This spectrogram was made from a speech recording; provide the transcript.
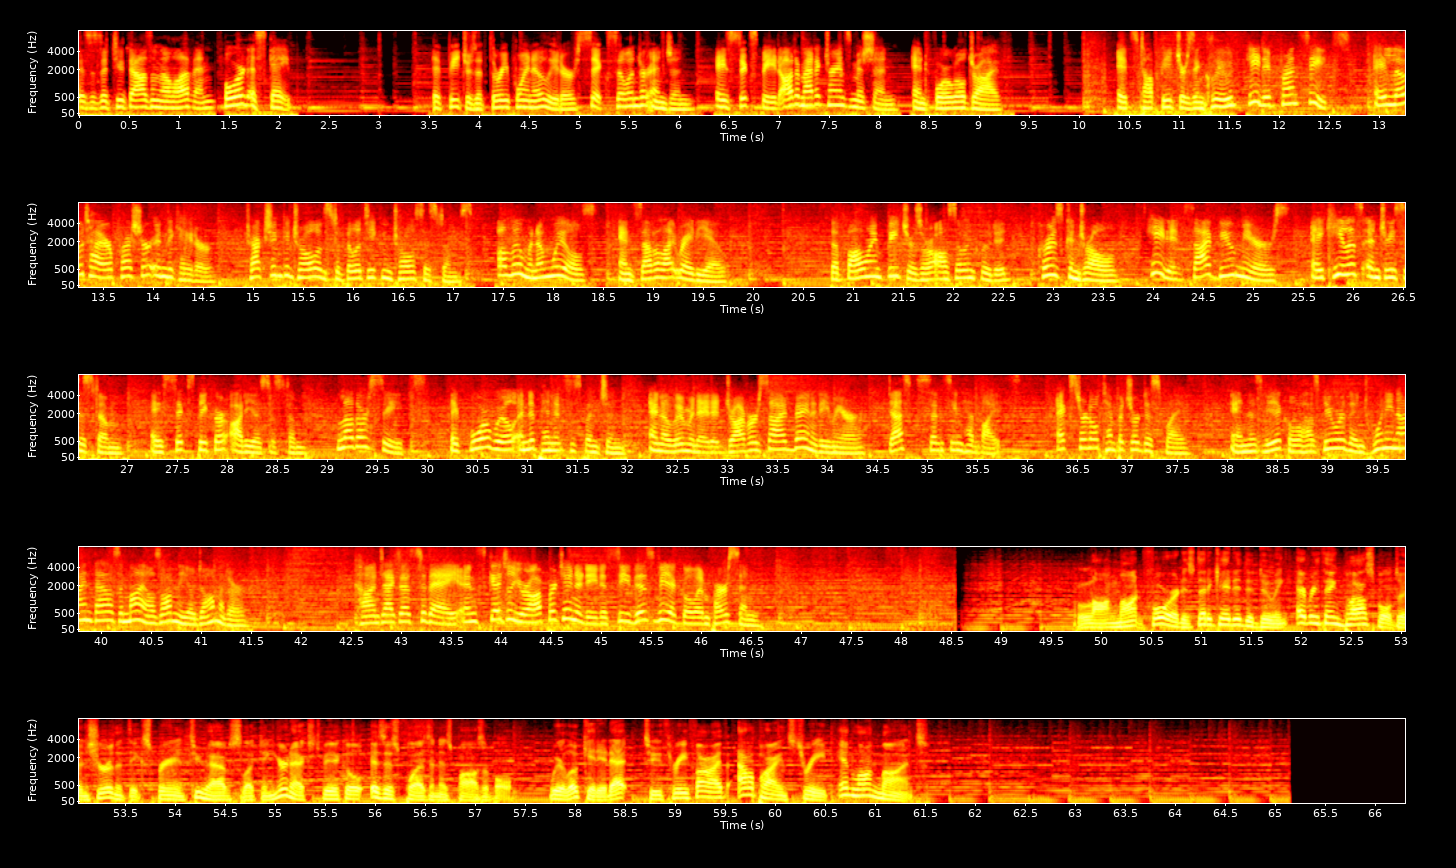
This is a 2011 Ford Escape. It features a 3.0-liter six-cylinder engine, a six-speed automatic transmission, and four-wheel drive. Its top features include heated front seats, a low-tire pressure indicator, traction control and stability control systems, aluminum wheels, and satellite radio. The following features are also included cruise control, heated side view mirrors, a keyless entry system, a six speaker audio system, leather seats, a four wheel independent suspension, an illuminated driver's side vanity mirror, dusk sensing headlights, external temperature display, and this vehicle has fewer than 29,000 miles on the odometer. Contact us today and schedule your opportunity to see this vehicle in person. Longmont Ford is dedicated to doing everything possible to ensure that the experience you have selecting your next vehicle is as pleasant as possible. We're located at 235 Alpine Street in Longmont.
